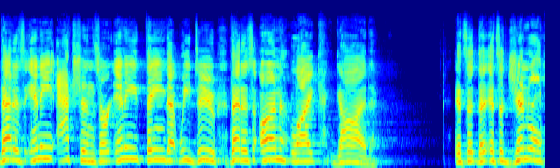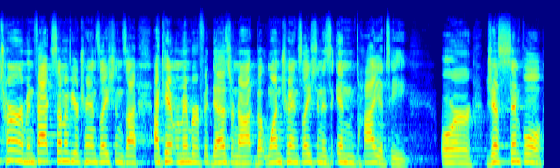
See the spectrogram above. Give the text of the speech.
that is any actions or anything that we do that is unlike God. It's a, it's a general term. In fact, some of your translations, I, I can't remember if it does or not, but one translation is impiety or just simple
